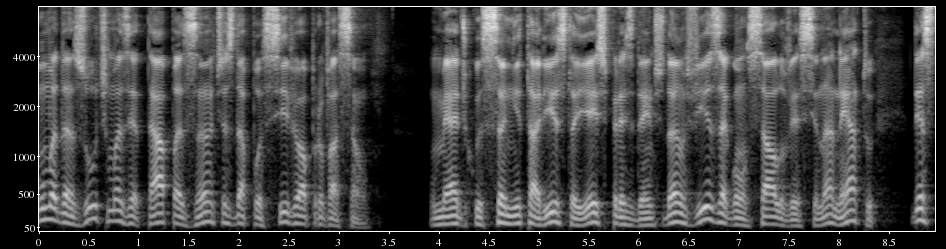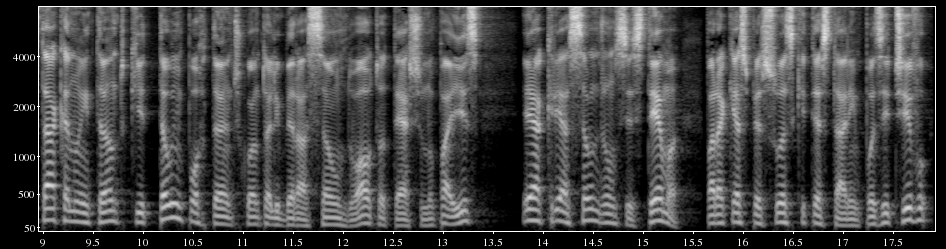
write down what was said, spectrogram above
uma das últimas etapas antes da possível aprovação. O médico sanitarista e ex-presidente da Anvisa, Gonçalo Vecina Neto, destaca, no entanto, que tão importante quanto a liberação do autoteste no país é a criação de um sistema para que as pessoas que testarem positivo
